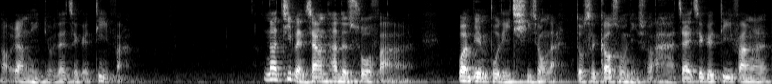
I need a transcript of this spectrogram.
好，让你留在这个地方。那基本上他的说法万变不离其中啦，都是告诉你说啊，在这个地方啊。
